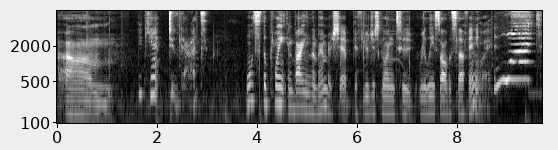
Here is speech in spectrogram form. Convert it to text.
Um, you can't do that. What's the point in buying the membership if you're just going to release all the stuff anyway? What?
